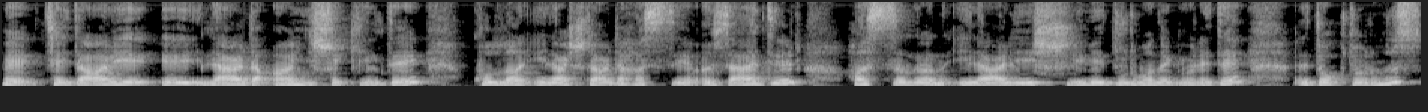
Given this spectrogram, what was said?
ve tedaviler de aynı şekilde kullanılan ilaçlar da hastaya özeldir. Hastalığın ilerleyişi ve durumuna göre de e, doktorunuz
